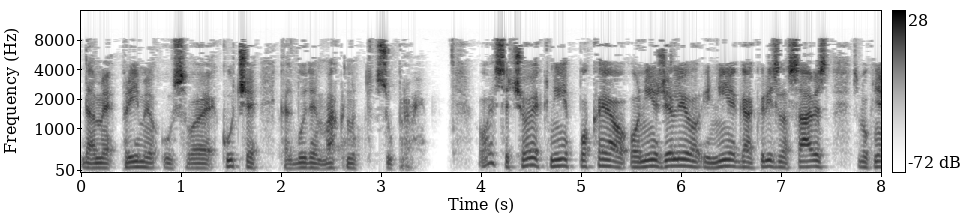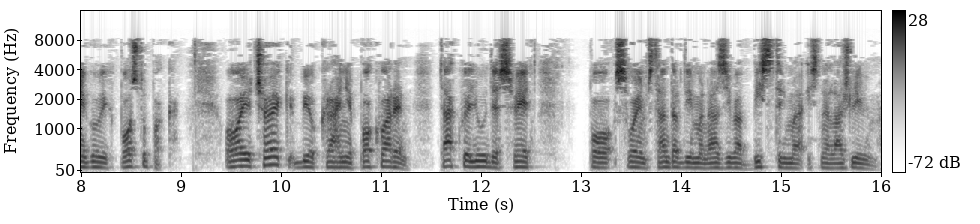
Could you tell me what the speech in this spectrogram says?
da me prime u svoje kuće kad budem maknut s uprave. Ovaj se čovjek nije pokajao, on nije želio i nije ga grizla savjest zbog njegovih postupaka. Ovaj je čovjek bio krajnje pokvaren, takve ljude svet po svojim standardima naziva bistrima i snalažljivima.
